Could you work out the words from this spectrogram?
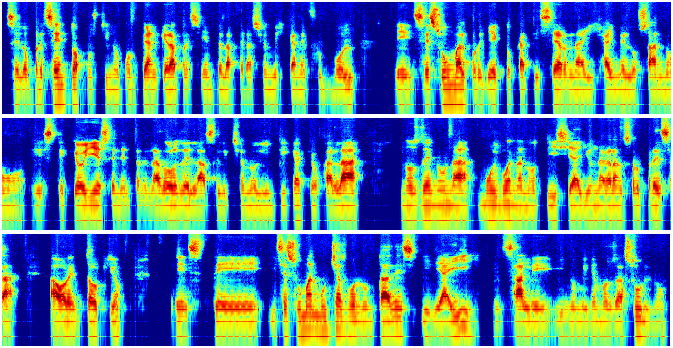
Se lo presento a Justino Pompeán, que era presidente de la Federación Mexicana de Fútbol. Eh, se suma al proyecto Katy Serna y Jaime Lozano, este, que hoy es el entrenador de la selección olímpica, que ojalá nos den una muy buena noticia y una gran sorpresa ahora en Tokio este, y se suman muchas voluntades y de ahí sale y nominemos de azul, ¿no?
